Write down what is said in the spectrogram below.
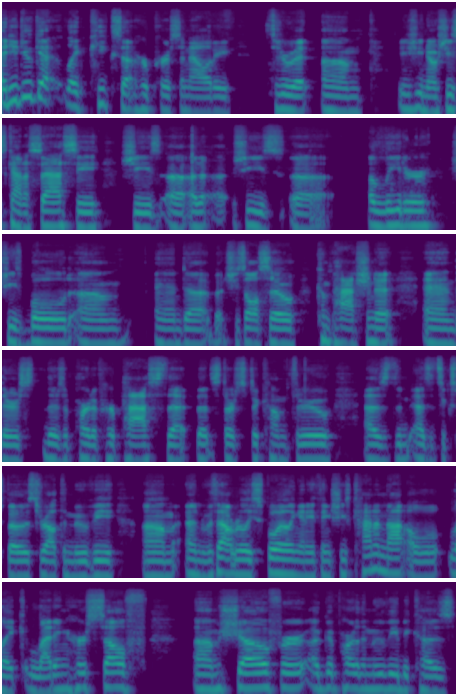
and you do get like peeks at her personality through it. Um, you know, she's kind of sassy. She's uh, a, she's uh, a leader. She's bold. Um, and uh, but she's also compassionate. And there's there's a part of her past that that starts to come through as the as it's exposed throughout the movie. Um, and without really spoiling anything, she's kind of not a, like letting herself um, show for a good part of the movie because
